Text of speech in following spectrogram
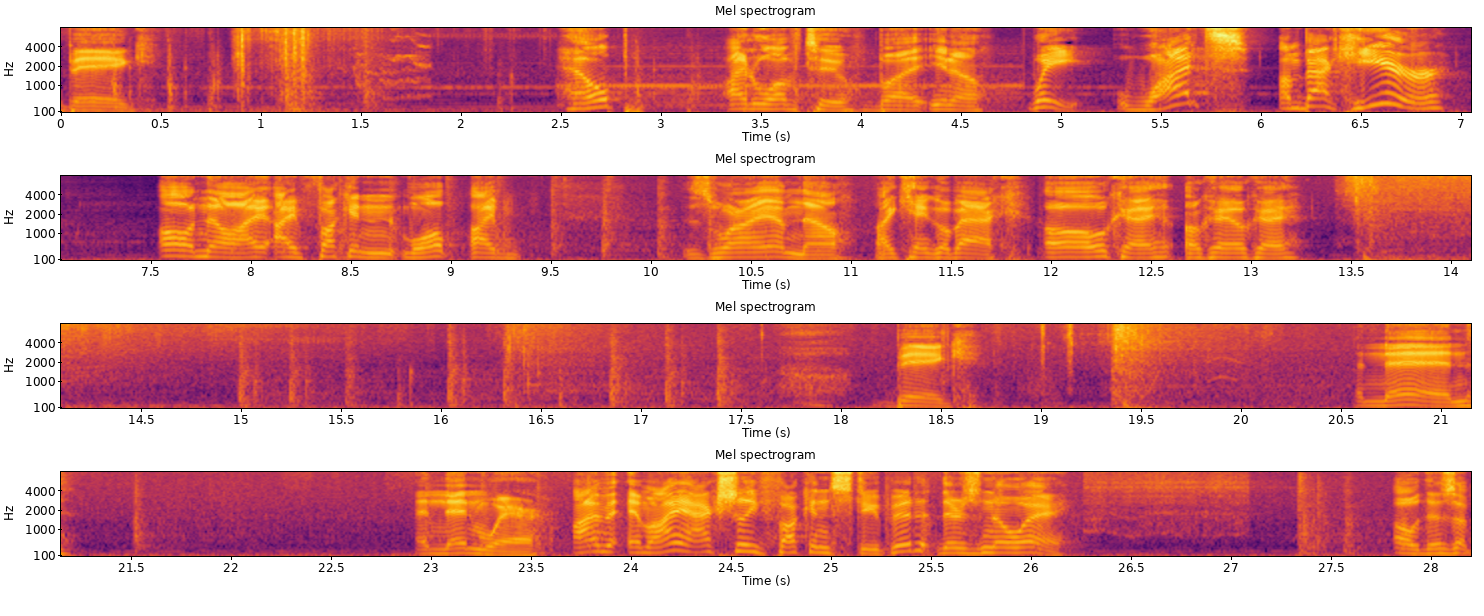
Big. Help? I'd love to, but you know. Wait, what? I'm back here? Oh no, I, I fucking, well, I, this is where I am now. I can't go back. Oh, okay, okay, okay. Big. And then, and then where? I'm, am I actually fucking stupid? There's no way. Oh, there's a,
